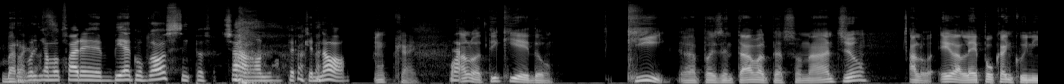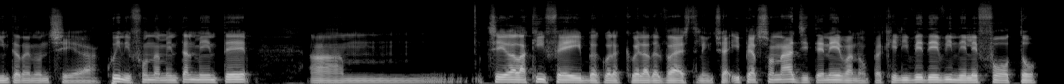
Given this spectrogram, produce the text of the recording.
bel se vogliamo fare Biego Gossip, facciamolo, perché no? Ok, allora ti chiedo chi rappresentava il personaggio. Allora, era l'epoca in cui internet non c'era, quindi fondamentalmente um, c'era la keyfabe, quella, quella del wrestling, cioè i personaggi tenevano perché li vedevi nelle foto,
